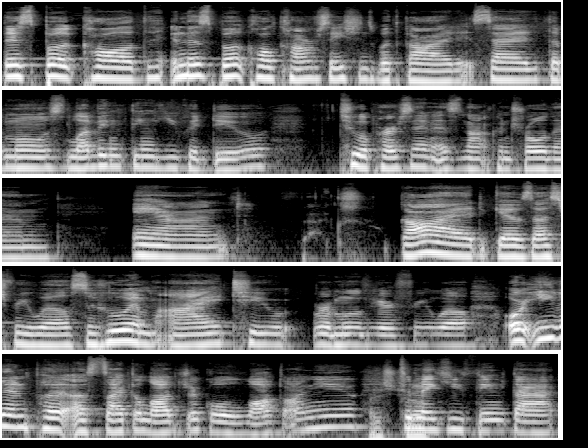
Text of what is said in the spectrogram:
this book called in this book called Conversations with God, it said the most loving thing you could do to a person is not control them. And Facts. God gives us free will. So who am I to remove your free will or even put a psychological lock on you to make you think that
